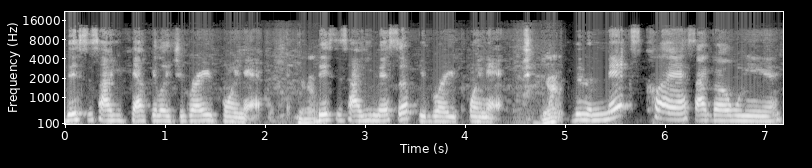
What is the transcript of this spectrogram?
this is how you calculate your grade point average. Yep. This is how you mess up your grade point average. Yep. Then the next class I go in,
